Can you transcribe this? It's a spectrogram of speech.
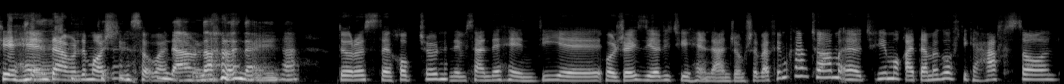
توی هند در مورد ماشین صحبت در درسته. خب چون نویسنده هندی پروژه زیادی توی هند انجام شده و فکر کنم تو هم توی مقدمه گفتی که هفت سال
